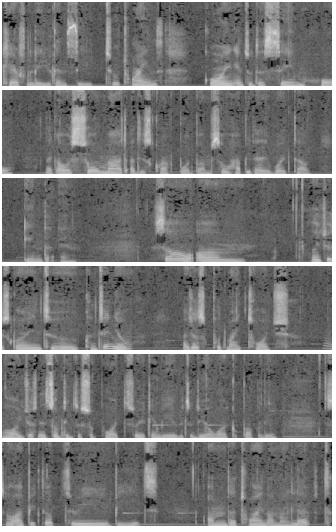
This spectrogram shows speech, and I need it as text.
carefully. You can see two twines going into the same hole. Like i was so mad at this craft board but i'm so happy that it worked out in the end. So um we're just going to continue. I just put my torch or you just need something to support so you can be able to do your work properly. So I picked up three beads on the twine on my left.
